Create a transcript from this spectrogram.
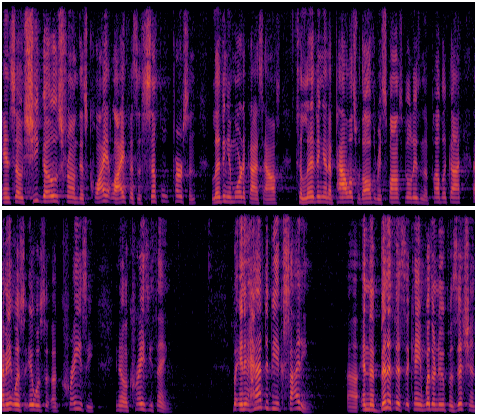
And so she goes from this quiet life as a simple person living in Mordecai's house to living in a palace with all the responsibilities in the public eye. I mean, it was, it was a crazy, you know, a crazy thing. But, and it had to be exciting. Uh, and the benefits that came with her new position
